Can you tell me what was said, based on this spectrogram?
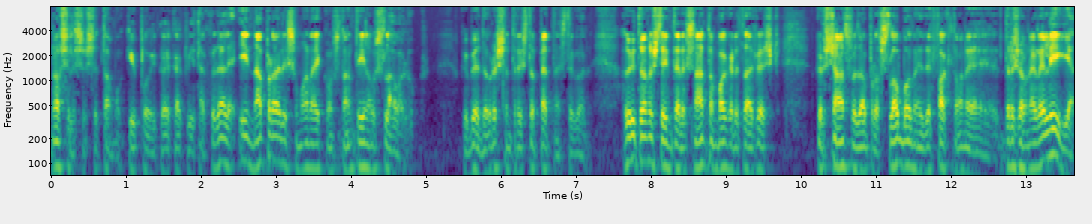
nosili su se tamo kipovi koje kakvi i tako dalje i napravili su mu onaj Konstantinov Slavoluk koji je bio dovršen 315. godine. Ali vidite ono što je interesantno, makar je taj već kršćanstvo zapravo slobodno i de facto ona je državna religija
